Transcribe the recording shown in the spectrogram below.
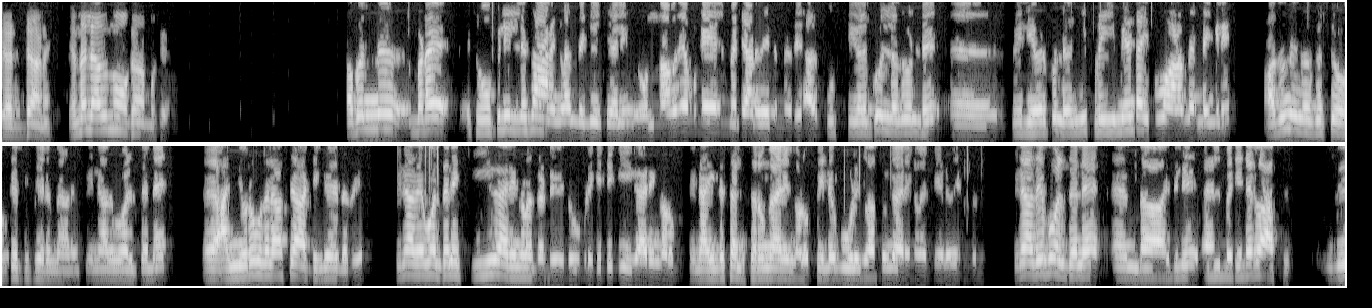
ഷെഡാണ് എന്നല്ല അത് നോക്കാം നമുക്ക്. അപ്പൊ ഇന്ന് ഇവിടെ ഷോപ്പിലുള്ള സാധനങ്ങൾ എന്തൊക്കെ വെച്ചാൽ ഒന്നാമത് നമുക്ക് ഹെൽമെറ്റ് ആണ് വരുന്നത്. അത് കുട്ടികൾക്കും ഉള്ളതുകൊണ്ട് വലിയവർക്കും ഉള്ളത് ഇനി പ്രീമിയം ടൈപ്പ് വേണമെന്നുണ്ടെങ്കിൽ അതും നിങ്ങൾക്ക് സ്റ്റോക്ക് എത്തിച്ചേരുന്നതാണ്. പിന്നെ അതുപോലെ തന്നെ അഞ്ഞൂറ് മുതലാണ് സ്റ്റാർട്ടിങ് വരുന്നത്. പിന്നെ അതേപോലെ തന്നെ കീ കാര്യങ്ങളൊക്കെ ഉണ്ട്. ഡ്യൂപ്ലിക്കേറ്റ് കീ കാര്യങ്ങളും പിന്നെ അതിന്റെ സെൻസറും കാര്യങ്ങളും പിന്നെ കൂളിംഗ് ഗ്ലാസും കാര്യങ്ങളൊക്കെയാണ് വരുന്നത്. പിന്നെ അതേപോലെ തന്നെ എന്താ ഇതിൽ ഹെൽമെറ്റിന്റെ ഗ്ലാസ് ഇത്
